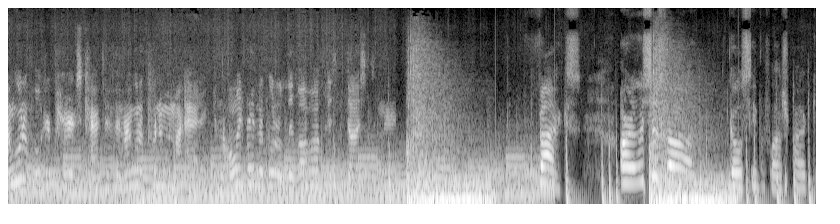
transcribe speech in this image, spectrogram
I'm gonna hold your parents captive, and I'm gonna put them in my attic, and the only thing they're gonna live off of is dust in there. Facts. Alright, let's just, uh, go see the flashback.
